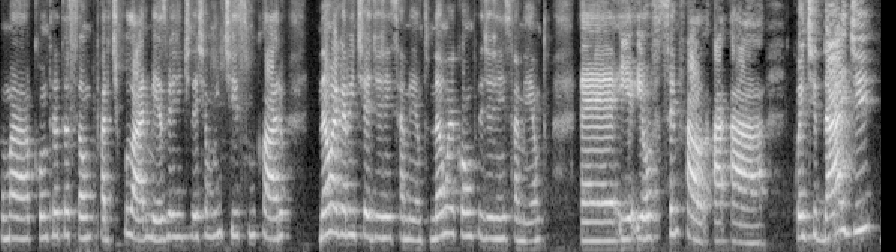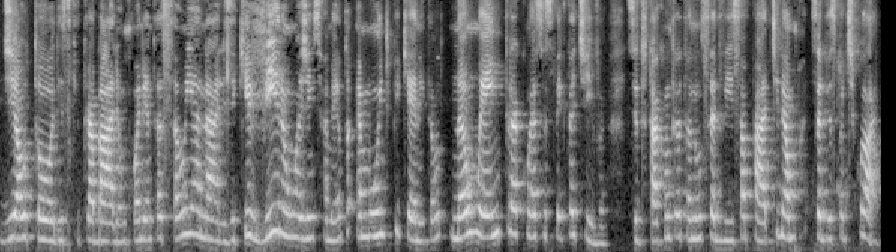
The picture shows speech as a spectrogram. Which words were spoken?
uma contratação particular mesmo, e a gente deixa muitíssimo claro não é garantia de agenciamento, não é compra de agenciamento. É, e, e, eu sempre falo, a, a quantidade de autores que trabalham com orientação e análise que viram o agenciamento é muito pequena. Então, não entra com essa expectativa. Se tu está contratando um serviço à parte, ele é um serviço particular.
